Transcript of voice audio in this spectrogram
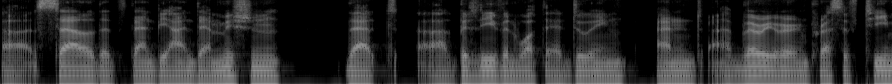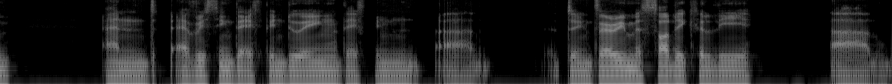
uh, sell, that stand behind their mission, that uh, believe in what they're doing, and a very, very impressive team. And everything they've been doing, they've been uh, doing very methodically, um,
